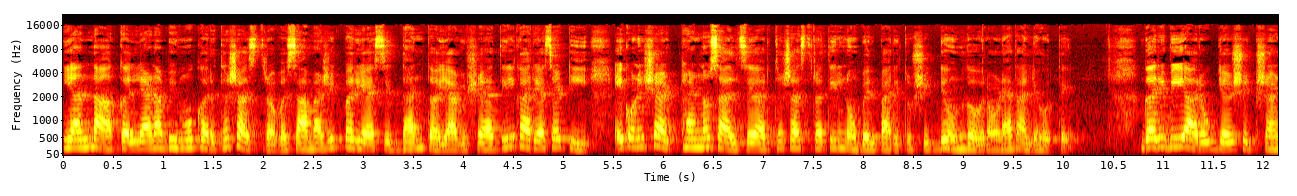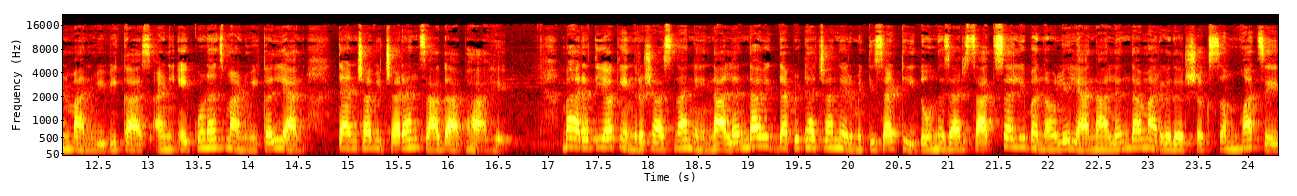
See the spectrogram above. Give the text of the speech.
यांना कल्याणाभिमुख अर्थशास्त्र व सामाजिक पर्याय सिद्धांत या विषयातील कार्यासाठी एकोणीसशे अठ्ठ्याण्णव सालचे अर्थशास्त्रातील नोबेल पारितोषिक देऊन गौरवण्यात आले होते. गरिबी आरोग्य शिक्षण मानवी विकास आणि एकूणच मानवी कल्याण त्यांच्या विचारांचा गाभा आहे. भारतीय केंद्र शासनाने नालंदा विद्यापीठाच्या निर्मितीसाठी दोन हजार सात साली बनवलेल्या नालंदा मार्गदर्शक समूहाचे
